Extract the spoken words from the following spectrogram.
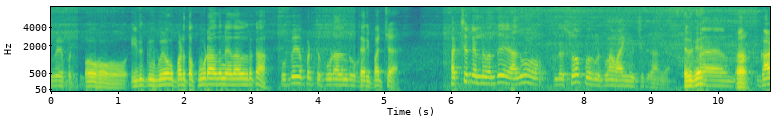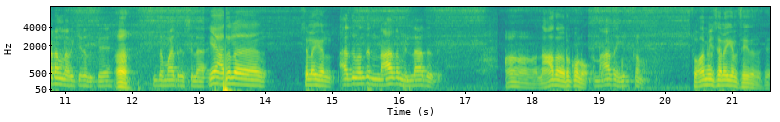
உபயோகப்படுத்தி. ஓஹோ இதுக்கு உபயோகப்படுத்தக்கூடாதுன்னு ஏதாவது இருக்கா? உபயோகப்படுத்தக்கூடாதுன்ற ஒரு- சரி பச்சை. பச்சை கல் வந்து அதுவும் இந்த சோப் பொருளுக்கெல்லாம் வாங்கி வச்சுக்கிறாங்க. எதுக்கு? கார்டனில் வைக்கிறதுக்கு இந்த மாதிரி சில ஏன் அதில் சிலைகள். அது வந்து நாதம் இல்லாதது. ஆ நாதம் இருக்கணும். நாதம் இருக்கணும். சுவாமி சிலைகள் செய்கிறதுக்கு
